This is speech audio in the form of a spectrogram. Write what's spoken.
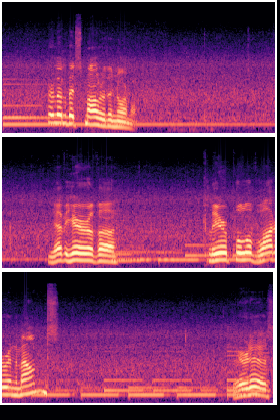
are a little bit smaller than normal. You ever hear of a clear pool of water in the mountains? There it is.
